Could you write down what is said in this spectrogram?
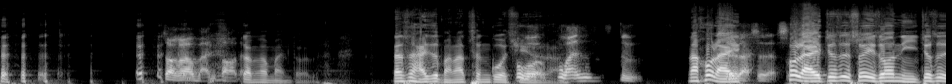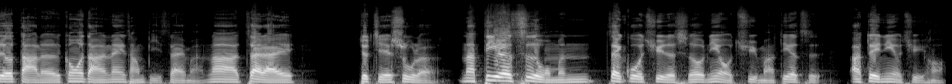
的，状况蛮糟的，状况蛮多的，但是还是把它撑过去了。不管嗯，那后来是的，是的，后来就是所以说你就是有打了跟我打的那一场比赛嘛，那再来就结束了。那第二次我们在过去的时候，你有去吗？第二次啊，对你有去哈。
